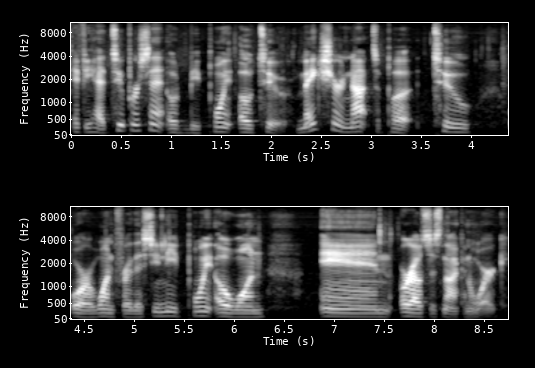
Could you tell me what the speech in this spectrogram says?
If you had 2%, it would be 0.02. Make sure not to put 2 or 1 for this. You need 0.01 and or else it's not going to work.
